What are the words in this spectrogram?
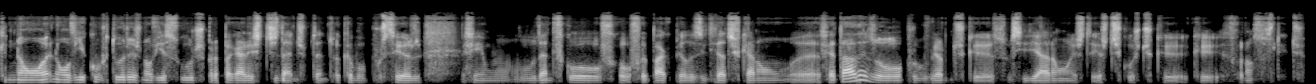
que não, não havia coberturas, não havia seguros para pagar estes danos. Portanto, acabou por ser, enfim, o, dano ficou, ficou, foi pago pelas entidades que ficaram uh, afetadas ou, ou, por governos que subsidiaram este, estes custos que, que foram sofridos.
